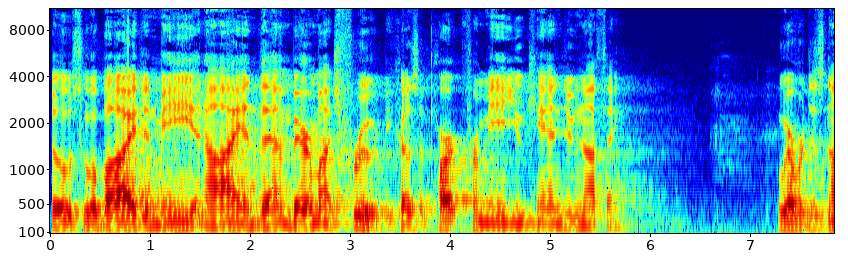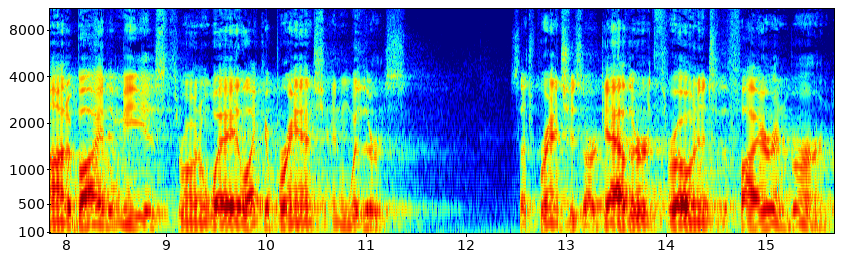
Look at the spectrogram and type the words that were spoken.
Those who abide in me and I in them bear much fruit, because apart from me you can do nothing. Whoever does not abide in me is thrown away like a branch and withers. Such branches are gathered, thrown into the fire, and burned.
